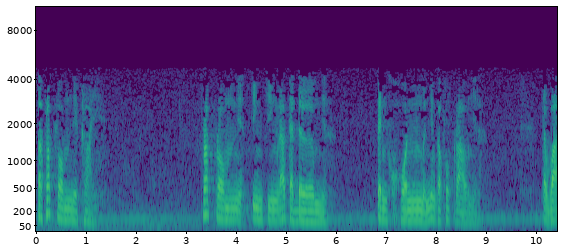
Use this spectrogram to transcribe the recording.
เออพระพรหมเนี่ยใคร พระพรหมเนี่ย จริง ๆ แล้วแต่เดิมเนี่ย เป็นคนเหมือนอย่างกับพวกเราเนี่ยแหละ แต่ว่า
